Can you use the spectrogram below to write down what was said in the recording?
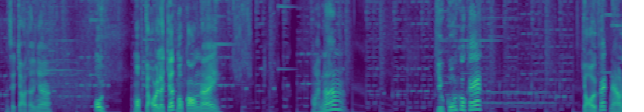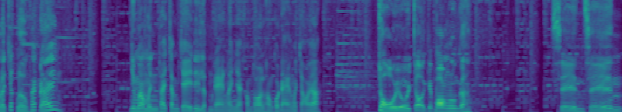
Mình sẽ chọi thử nhá. Ui một chọi là chết một con này. Mạnh lắm. Chiều cuối có khác. Chọi phát nào là chất lượng phát đấy. Nhưng mà mình phải chăm chỉ đi lụm đạn lại nha, không thôi là không có đạn mà chọi á. Trời ơi, chọi cái bon luôn kìa. Xịn xịn.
